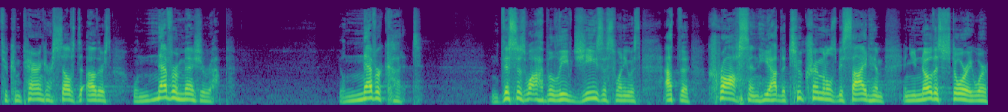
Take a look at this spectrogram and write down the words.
through comparing ourselves to others, we'll never measure up. You'll never cut it. This is why I believe Jesus, when he was at the cross and he had the two criminals beside him, and you know the story where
